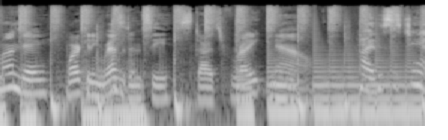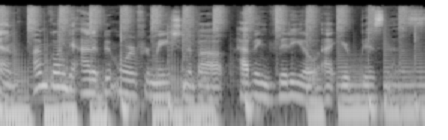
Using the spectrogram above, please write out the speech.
Monday! Marketing Residency starts right now. Hi, this is Jan. I'm going to add a bit more information about having video at your business.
